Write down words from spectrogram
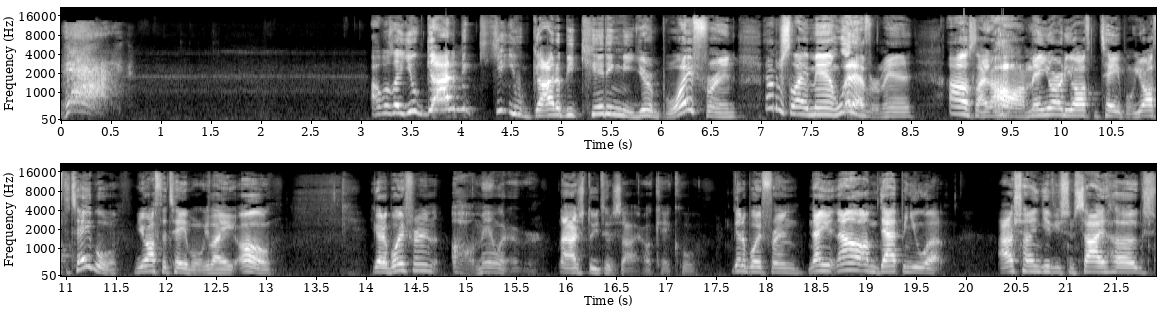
Why? I was like, you gotta be, you gotta be kidding me. Your boyfriend? And I'm just like, man, whatever, man. I was like, oh man, you're already off the table. You're off the table. You're off the table. You're like, oh, you got a boyfriend? Oh man, whatever. Nah, I just threw you to the side. Okay, cool. You got a boyfriend. Now you, now I'm dapping you up. I was trying to give you some side hugs.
